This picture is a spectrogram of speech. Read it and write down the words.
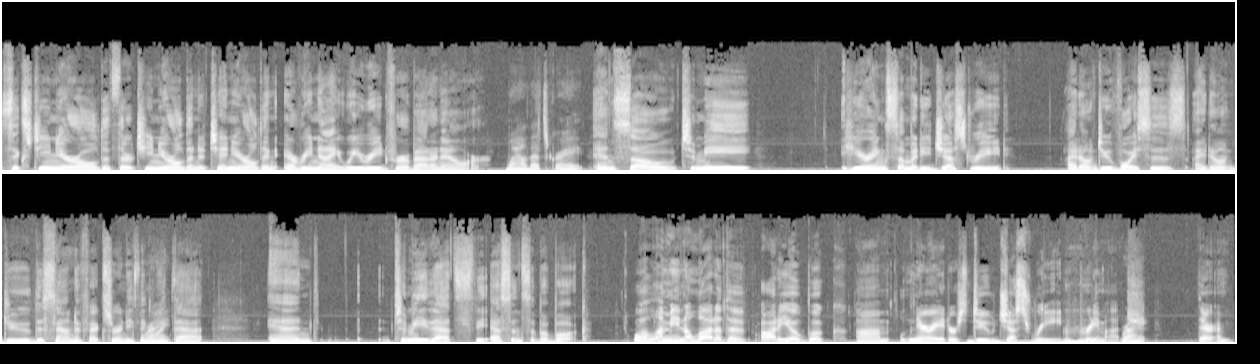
16 year old, a 13 year old, and a 10 year old, and every night we read for about an hour. Wow, that's great. And so to me, hearing somebody just read, I don't do voices, I don't do the sound effects or anything Right. like that. And to me, that's the essence of a book. Well, I mean, a lot of the audiobook um, narrators do just read, pretty much. Right. They're, um,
